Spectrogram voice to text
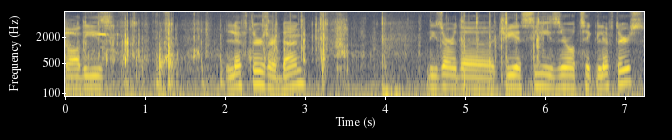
So all these lifters are done these are the GSC zero tick lifters.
